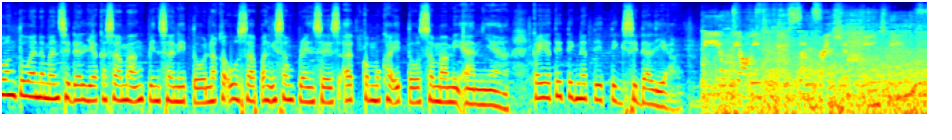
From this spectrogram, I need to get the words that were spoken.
Tuwang-tuwa naman si Dahlia kasama ang pinsan nito nakausap ang isang princess at kamukha ito sa mami Ann niya. Kaya titig na titig si Dahlia. We, we all need to do some friendship paintings.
